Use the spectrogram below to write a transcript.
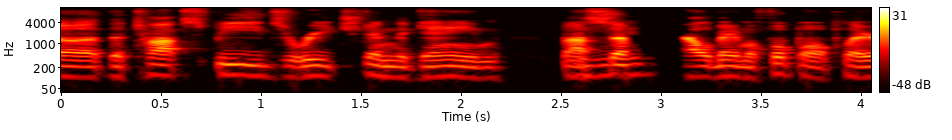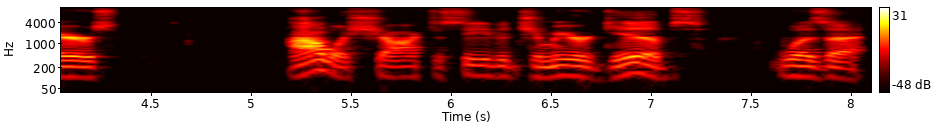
uh, the top speeds reached in the game by mm-hmm. several Alabama football players. I was shocked to see that Jahmyr Gibbs was a,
